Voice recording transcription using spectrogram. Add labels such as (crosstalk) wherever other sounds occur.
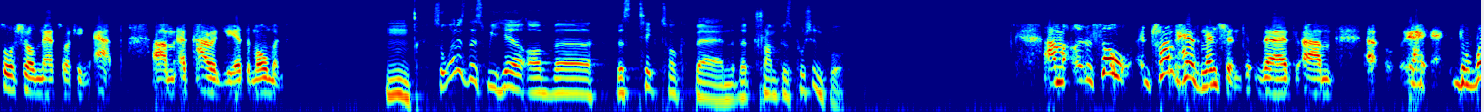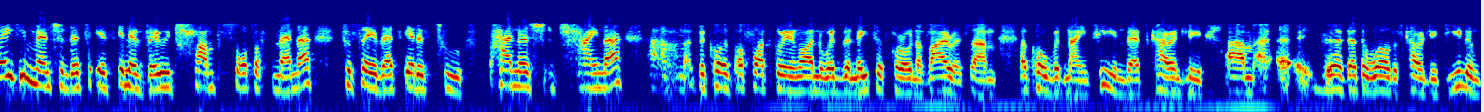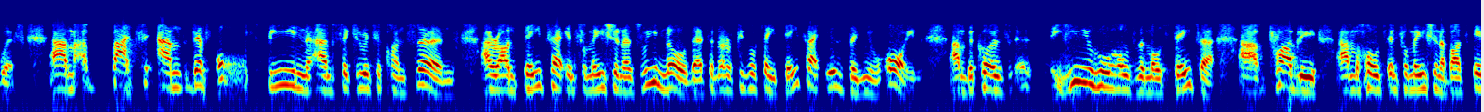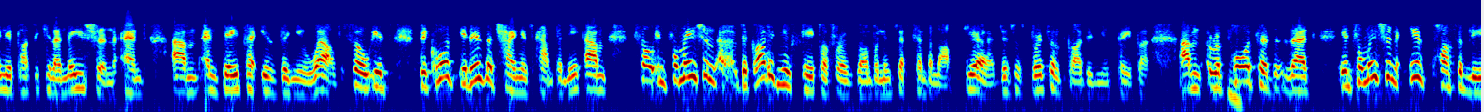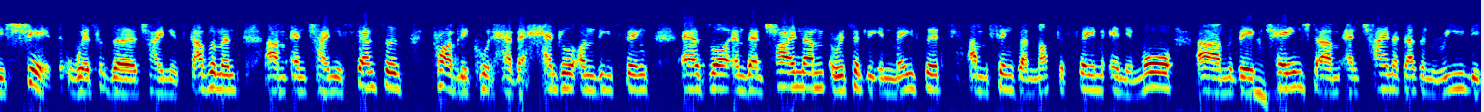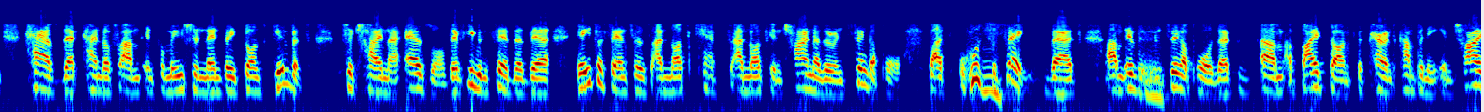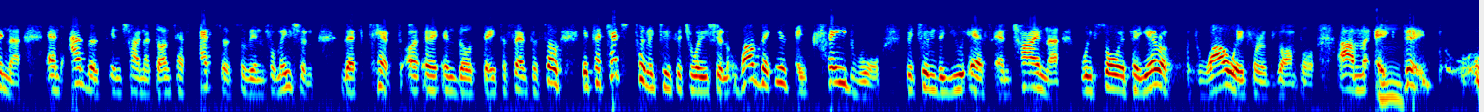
social networking app um, currently at the moment. Mm. So, what is this we hear of uh, this TikTok ban that Trump is pushing for? Um, so Trump has mentioned that um, uh, the way he mentioned it is in a very Trump sort of manner to say that it is to punish China um, because of what's going on with the latest coronavirus, um, COVID-19, that's currently um, uh, uh, that the world is currently dealing with. But um, there've always been um, security concerns around data information, as we know that a lot of people say data is the new oil, um, because he who holds the most data uh, probably um, holds information about any particular nation, and um, and data is the new wealth. So it's because it is a Chinese company. Um, so information, uh, the Guardian newspaper, for example, in September last year, this is Britain's Guardian newspaper, reported that information is possibly shared with the Chinese government um, and Chinese censors probably could have a handle on these things as well. And then China recently in May said um, things are not the same anymore. Um, they've mm. changed, um, and China doesn't really have that kind of um, information, and they don't give it to China as well. They've even said that their data centers are not kept, are not in China, they're in Singapore. But who's mm. to say that um, if it's in Singapore, that um, ByteDance, the parent company in China, and others in China don't have access to the information that's kept uh, in those data centers. So it's a catch-22 situation. While there is a trade war between the U.S. and China, we saw it a year ago with Huawei, for example. Um, mm.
